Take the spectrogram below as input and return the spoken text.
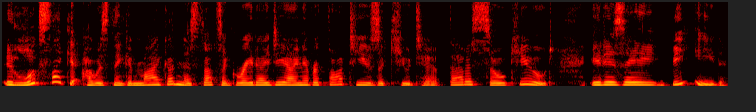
it looks like it. I was thinking, my goodness, that's a great idea. I never thought to use a Q-tip. That is so cute. It is a bead,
